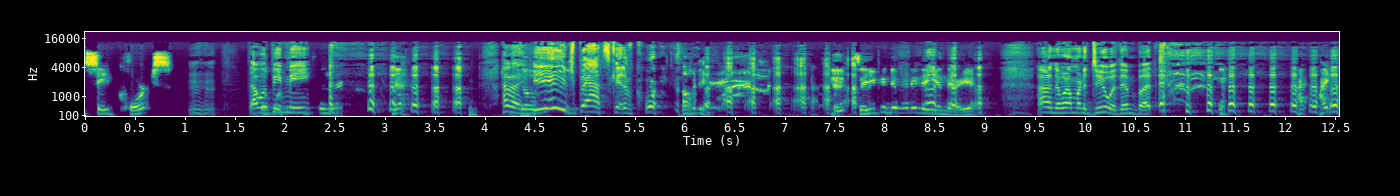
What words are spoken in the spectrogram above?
save corks. That would be me. have a So- huge basket, of course. Oh, yeah. so you can do anything in there. Yeah, I don't know what I'm going to do with them, but I, I,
